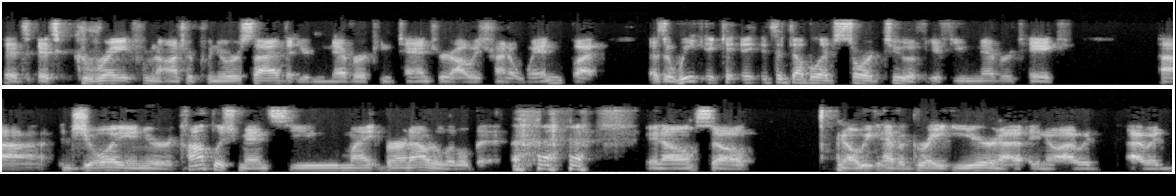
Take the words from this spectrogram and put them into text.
It's it's great from an entrepreneur side that you're never content. You're always trying to win, but as a weak, it, it's a double edged sword too. If if you never take uh, joy in your accomplishments, you might burn out a little bit. you know, so you know we could have a great year, and I, you know I would I would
